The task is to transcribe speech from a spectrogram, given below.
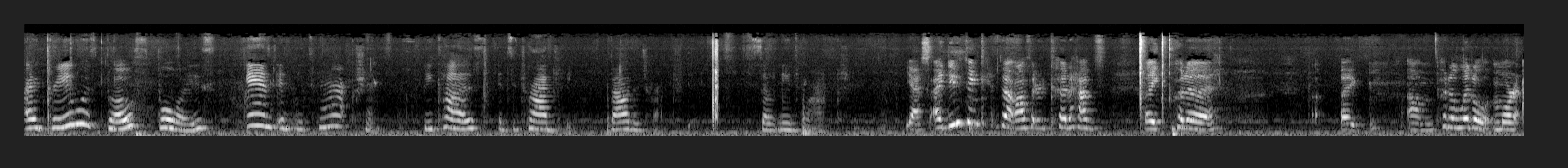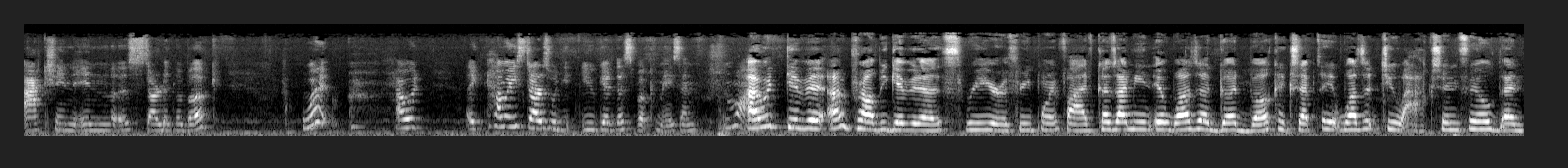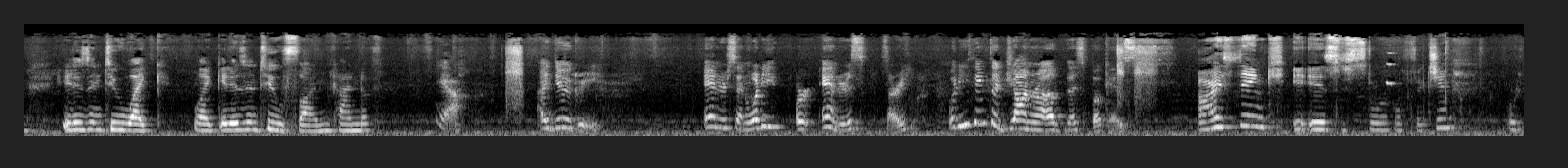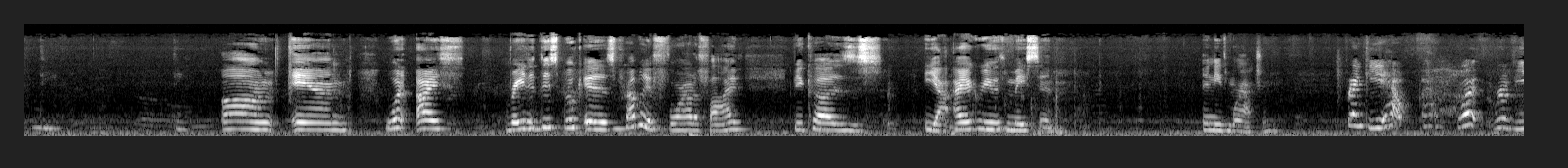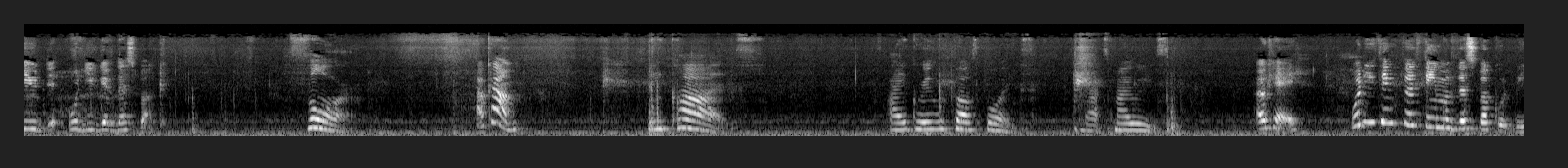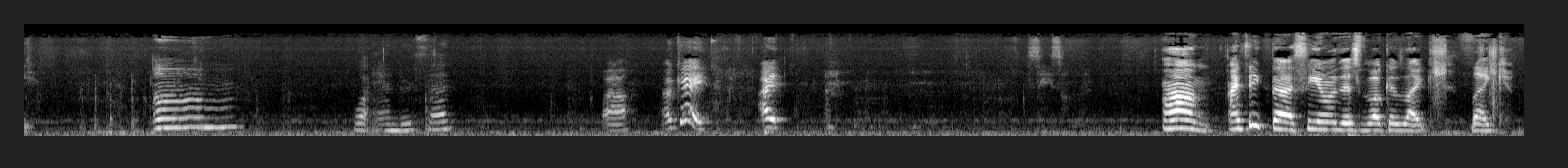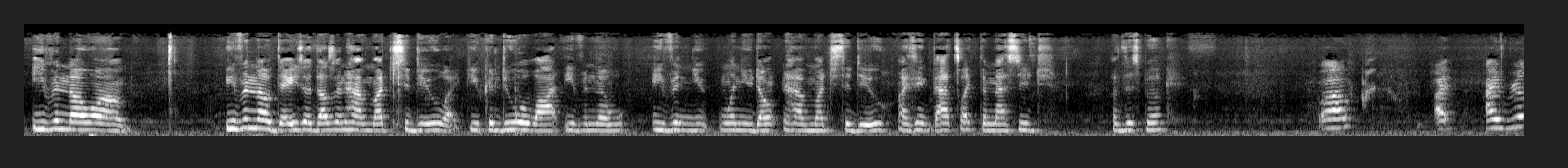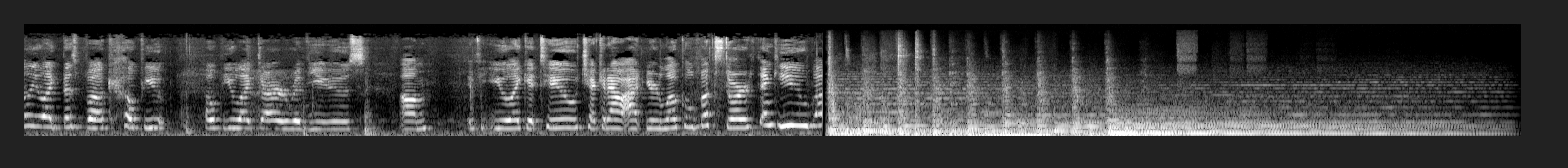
I agree with both boys, and it needs more action because it's a tragedy, about a tragedy. So it needs more action. Yes, I do think the author could have like put a like um, put a little more action in the start of the book. What? How would like how many stars would you give this book, Mason? And why? I would give it I would probably give it a 3 or a 3.5 cuz I mean it was a good book except it wasn't too action filled and it isn't too like like it isn't too fun kind of. yeah, I do agree. Anderson, what do you or Anders? Sorry, what do you think the genre of this book is? I think it is historical fiction. Or the Um, and what I th- rated this book is probably a four out of five because, yeah, I agree with Mason. It needs more action. Frankie, how what review di- would you give this book? Four, How come? because I agree with both boys. That's my reason. Okay, what do you think the theme of this book would be? Um, what Anders said. Wow. Okay. I say something. Um, I think the theme of this book is like, like even though um, even though Deja doesn't have much to do, like you can do a lot, even though even you when you don't have much to do. I think that's like the message of this book. Well, I I really like this book. Hope you hope you liked our reviews. Um, if you like it too, check it out at your local bookstore. Thank you. Bye.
